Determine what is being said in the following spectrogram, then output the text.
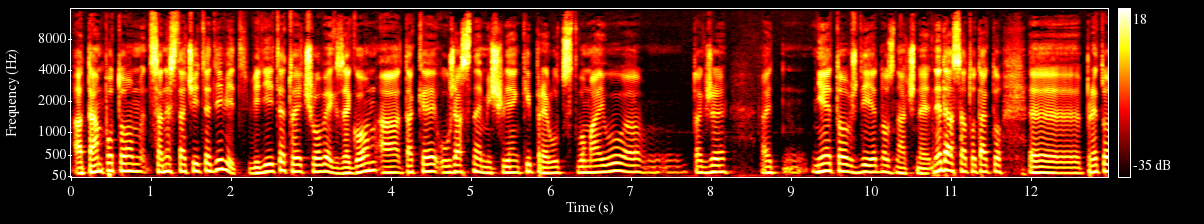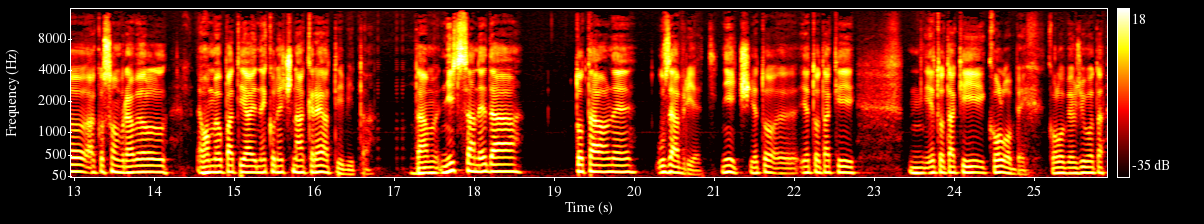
a tam potom sa nestačíte diviť. Vidíte, to je človek s egom a také úžasné myšlienky pre ľudstvo majú, a, takže aj, nie je to vždy jednoznačné. Nedá sa to takto, e, preto, ako som vravel, homeopatia je nekonečná kreativita. Tam nič sa nedá totálne uzavrieť. Nič. Je to, e, je to taký je to taký kolobeh, kolobeh života.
